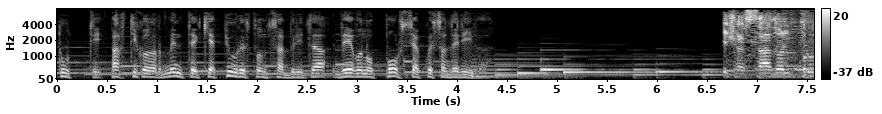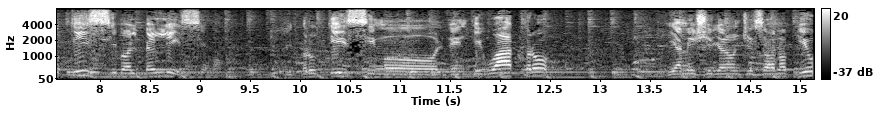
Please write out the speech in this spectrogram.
Tutti, particolarmente chi ha più responsabilità, devono opporsi a questa deriva. C'è stato il bruttissimo e il bellissimo. Il bruttissimo il 24 gli amici che non ci sono più,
